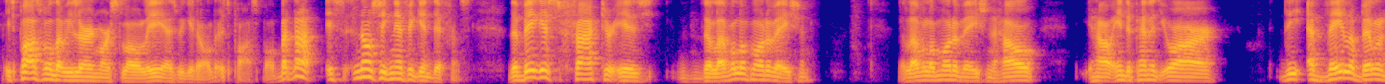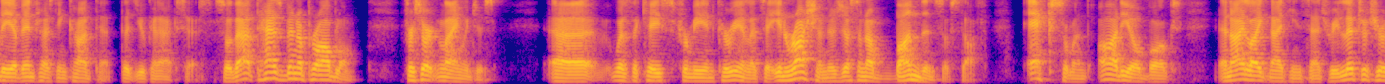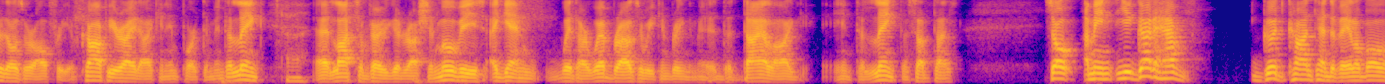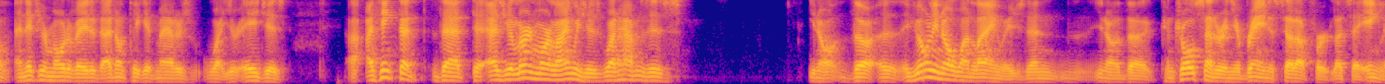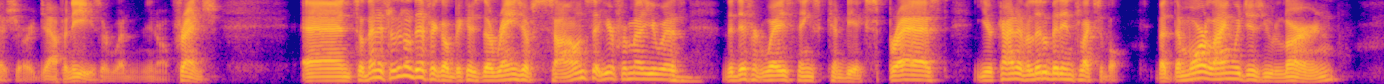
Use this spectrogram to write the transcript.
It's possible that we learn more slowly as we get older. It's possible, but not. It's no significant difference. The biggest factor is the level of motivation. The level of motivation, how how independent you are, the availability of interesting content that you can access. So that has been a problem for certain languages. Uh, was the case for me in Korean, let's say. In Russian, there's just an abundance of stuff. Excellent audiobooks. And I like 19th century literature. Those are all free of copyright. I can import them into LingQ. Uh, lots of very good Russian movies. Again, with our web browser, we can bring them in, the dialogue into LingQ, the subtitles. So, I mean, you got to have good content available and if you're motivated i don't think it matters what your age is i think that that uh, as you learn more languages what happens is you know the uh, if you only know one language then you know the control center in your brain is set up for let's say english or japanese or what you know french and so then it's a little difficult because the range of sounds that you're familiar with the different ways things can be expressed you're kind of a little bit inflexible but the more languages you learn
